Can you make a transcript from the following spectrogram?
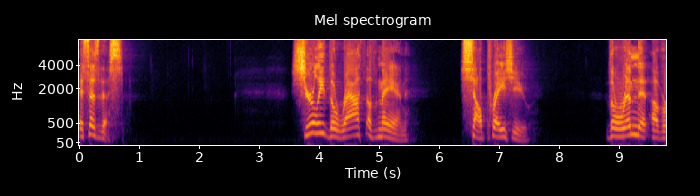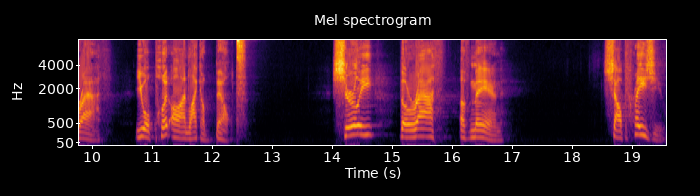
it says this Surely the wrath of man shall praise you, the remnant of wrath you will put on like a belt. Surely the wrath of man shall praise you.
